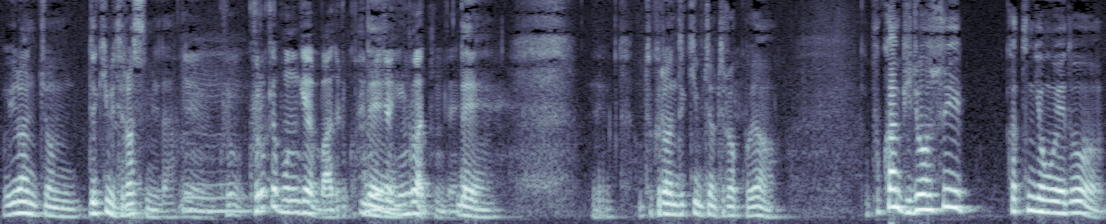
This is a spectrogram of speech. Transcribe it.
뭐 이런 좀 느낌이 들었습니다. 예, 그, 렇게 보는 게 맞을 합리적인 네. 것 같은데. 네. 네. 아무튼 그런 느낌이 좀 들었고요. 북한 비료 수입 같은 경우에도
